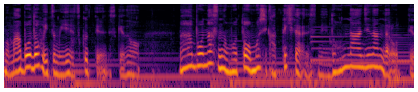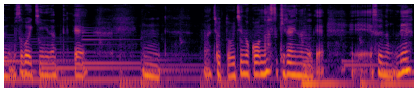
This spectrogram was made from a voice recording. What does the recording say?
まあ、麻婆豆腐いつも家で作ってるんですけど麻婆茄子の素をもし買ってきたらですねどんな味なんだろうっていうのもすごい気になってて、うんまあ、ちょっとうちの子茄子嫌いなので、えー、そういうのもね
